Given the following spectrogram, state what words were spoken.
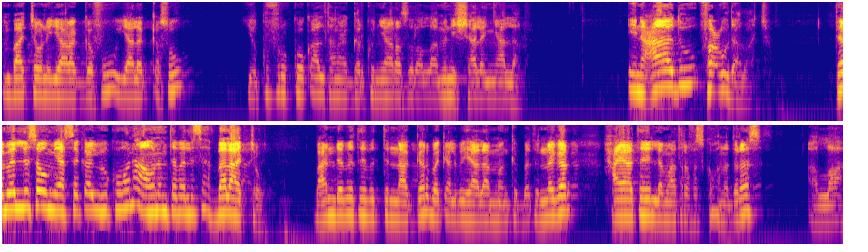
እንባቸውን እያረገፉ እያለቀሱ የኩፍር እኮ ቃል ተናገርኩኝ ያ ረሱላላህ ምን ይሻለኛል አሉ። ኢንዓዱ ፈዑድ አሏቸው ተመልሰው የሚያሰቃዩህ ከሆነ አሁንም ተመልሰህ በላቸው። በአንደበትህ ብትናገር በቀልብህ ያላመንክበትን ነገር ሀያትህን ለማትረፍ እስከሆነ ድረስ አላህ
